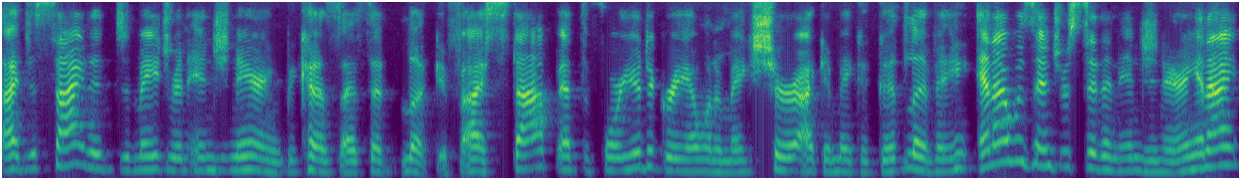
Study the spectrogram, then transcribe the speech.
I decided to major in engineering because I said, look, if I stop at the four year degree, I want to make sure I can make a good living. And I was interested in engineering. And I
